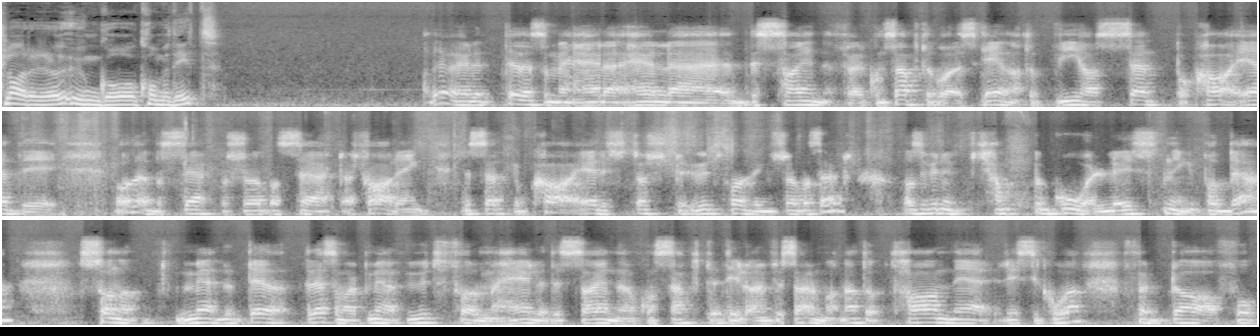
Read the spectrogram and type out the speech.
Klarer dere å unngå å komme dit? Det er, hele, det, er det som er hele, hele, designet for konseptet vårt. er at Vi har sett på hva er de og det er basert på sjøbasert erfaring. Vi har sett på hva er de største utfordringene sjøbasert, og så finner vi kjempegode løsninger på det. sånn at det, det som har vært med å utforme hele designet og konseptet til Arnfrid Selma, nettopp ta ned risikoen for da å få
